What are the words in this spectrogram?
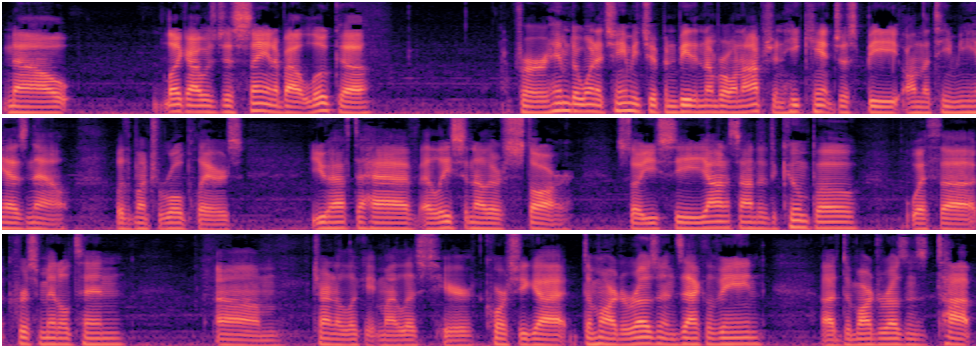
Now, like I was just saying about Luka, for him to win a championship and be the number one option, he can't just be on the team he has now with a bunch of role players. You have to have at least another star. So you see Giannis Antetokounmpo with uh, Khris Middleton. Um, trying to look at my list here. Of course, you got DeMar DeRozan and Zach LaVine. Uh, DeMar DeRozan's top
